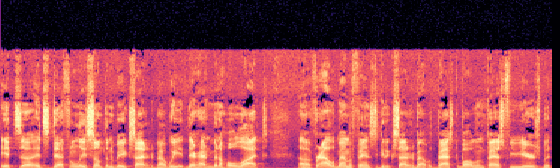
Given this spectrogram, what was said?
it's uh, it's definitely something to be excited about. We there hadn't been a whole lot uh, for Alabama fans to get excited about with basketball in the past few years, but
